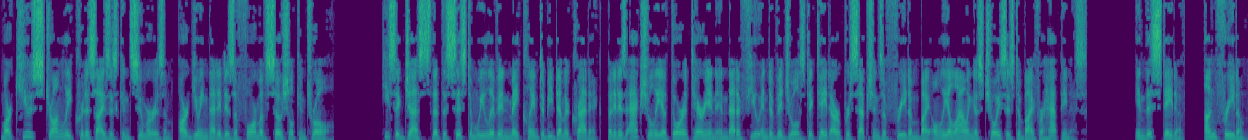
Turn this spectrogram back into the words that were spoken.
Marcuse strongly criticizes consumerism, arguing that it is a form of social control. He suggests that the system we live in may claim to be democratic, but it is actually authoritarian in that a few individuals dictate our perceptions of freedom by only allowing us choices to buy for happiness. In this state of unfreedom,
